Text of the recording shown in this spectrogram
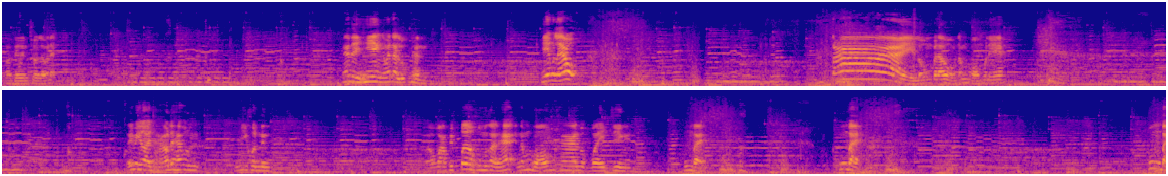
เอาเดินชนแล้วเนี่ยน่าจะเฮงไม่น่าลุกทัน เฮมาแล้วตายลงไปแล้วผมน้ำหอมคนนี้ไม่มีรอยเท้าด้วยครับคุณมีคนหนึ่งเราวางพิปเปอร์คุมก่อนฮะ น้ำหอมคานแบบไวจริง พุ่งไป พุ่งไป พุ่งไป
